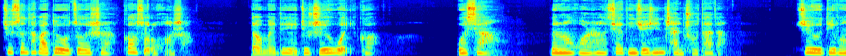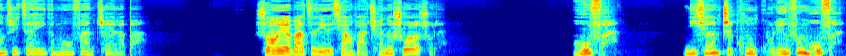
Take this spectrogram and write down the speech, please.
就算他把对我做的事告诉了皇上，倒霉的也就只有我一个。我想能让皇上下定决心铲除他的。”只有帝王最在意的谋反罪了吧？双月把自己的想法全都说了出来。谋反？你想指控古灵风谋反？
